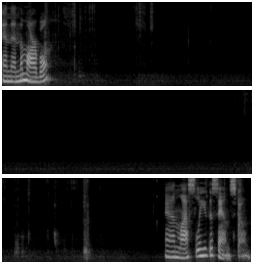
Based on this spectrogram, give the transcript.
And then the marble. And lastly the sandstone.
